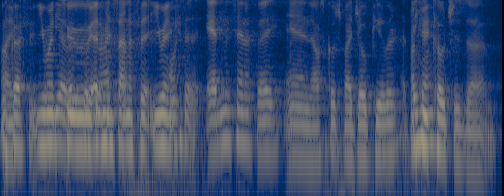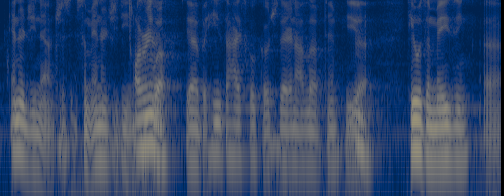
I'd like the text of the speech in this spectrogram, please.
Like Okay. you went Yeah, to through high Edmond. Santa Fe. You I went. went to Edmond Santa Fe, and I was coached by Joe Peeler. I think Okay. he coaches uh, Energy now, just some Energy teams Oh, as well. Yeah, but he's the high school coach there, and I loved him. He uh, Hmm. he was amazing. Uh,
